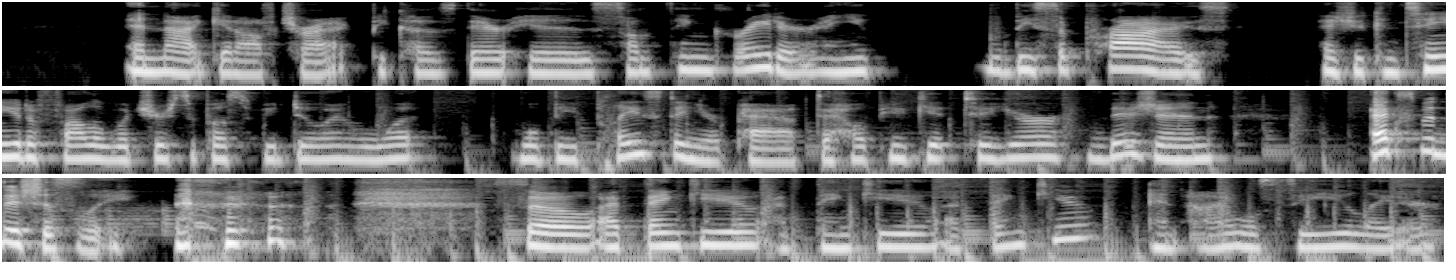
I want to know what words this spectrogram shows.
and not get off track because there is something greater and you will be surprised as you continue to follow what you're supposed to be doing, what will be placed in your path to help you get to your vision expeditiously. so I thank you, I thank you, I thank you, and I will see you later.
